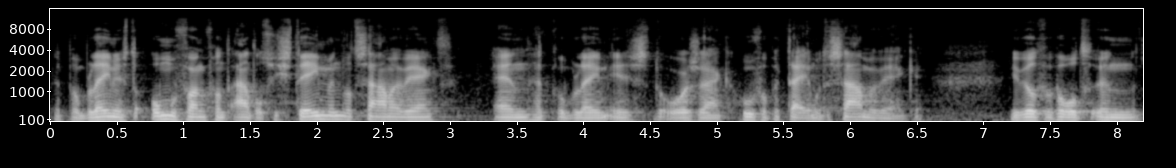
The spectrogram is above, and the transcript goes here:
Het probleem is de omvang van het aantal systemen wat samenwerkt. En het probleem is de oorzaak hoeveel partijen moeten samenwerken. Je wilt bijvoorbeeld een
